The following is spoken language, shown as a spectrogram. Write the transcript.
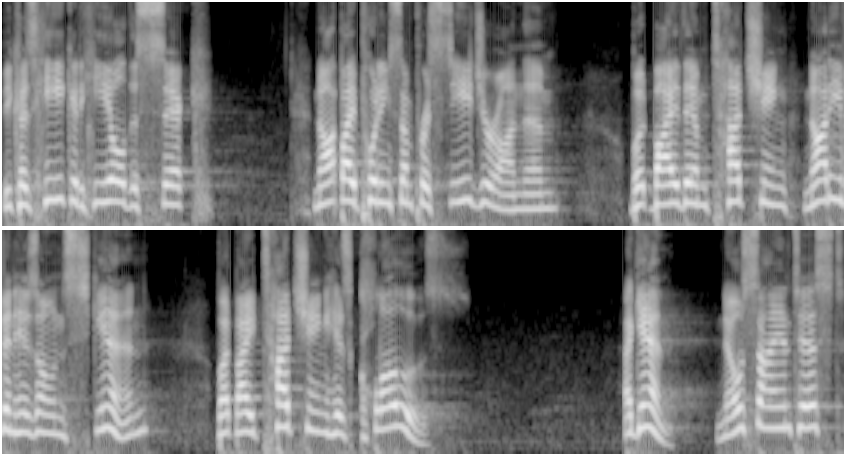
Because he could heal the sick not by putting some procedure on them, but by them touching not even his own skin, but by touching his clothes. Again, no scientist,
